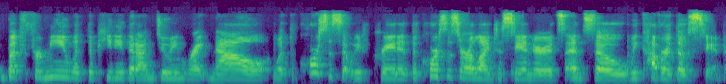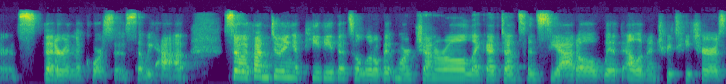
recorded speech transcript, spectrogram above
But for me, with the PD that I'm doing right now, with the courses that we've created, the courses are aligned to standards. And so we cover those standards that are in the courses that we have. So if I'm doing a PD that's a little bit bit more general, like I've done in Seattle with elementary teachers,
